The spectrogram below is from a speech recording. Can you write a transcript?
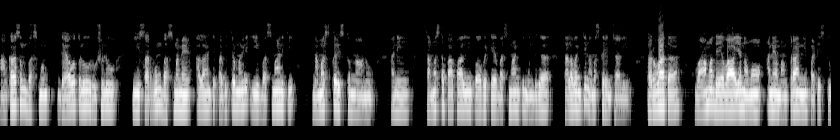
ఆకాశం భస్మం దేవతలు ఋషులు ఈ సర్వం భస్మమే. అలాంటి పవిత్రమైన ఈ భస్మానికి నమస్కరిస్తున్నాను అని సమస్త పాపాలని పోగొట్టే భస్మానికి ముందుగా తల వంచి నమస్కరించాలి. తరువాత వామదేవాయ నమో అనే మంత్రాన్ని పఠిస్తూ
